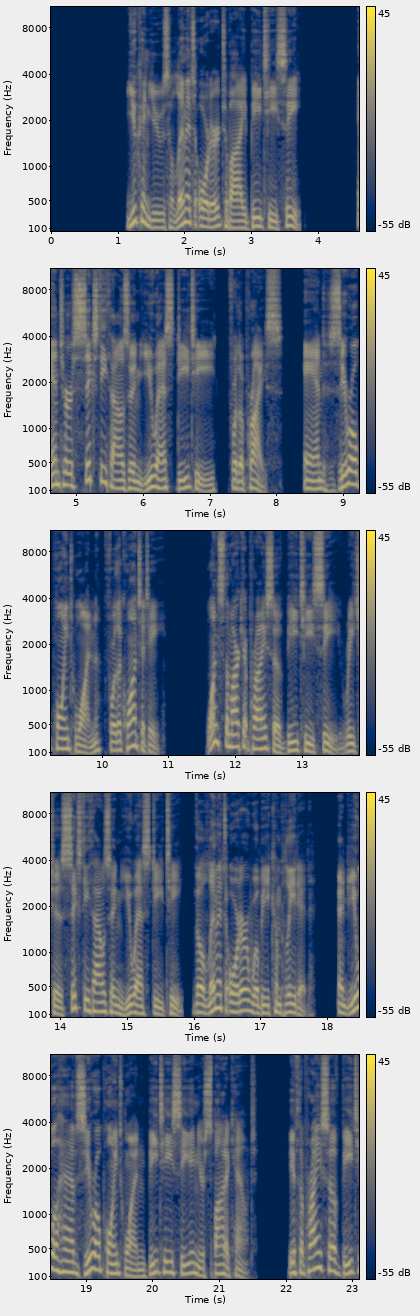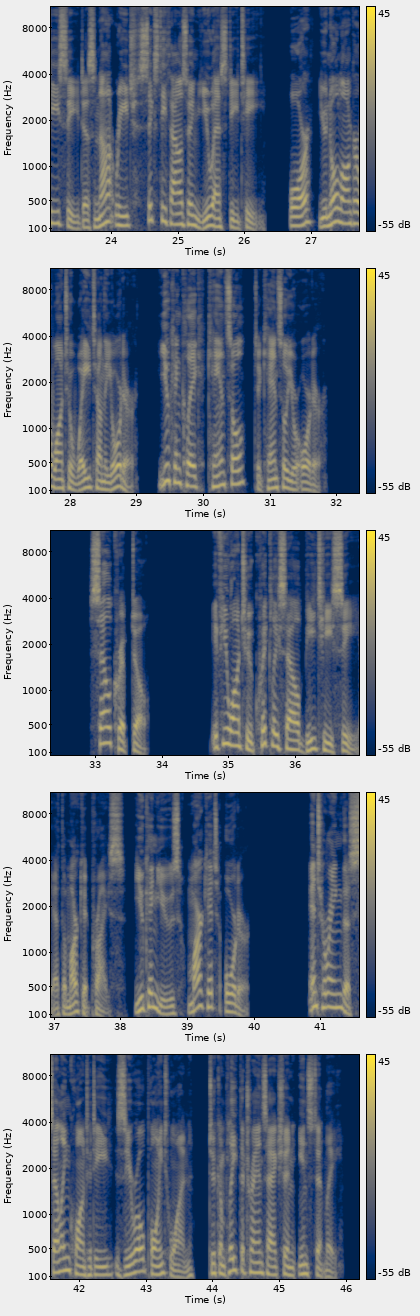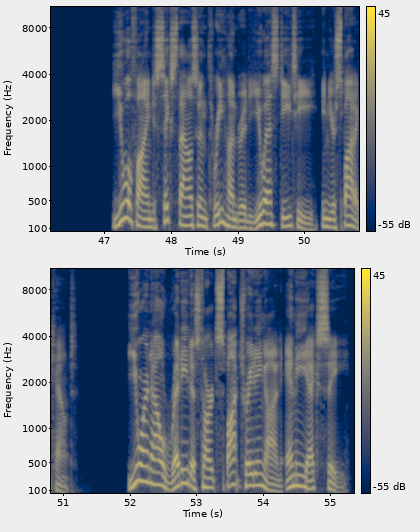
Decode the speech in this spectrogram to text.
You can use limit order to buy BTC. Enter 60,000 USDT for the price and 0.1 for the quantity. Once the market price of BTC reaches 60,000 USDT, the limit order will be completed, and you will have 0.1 BTC in your spot account. If the price of BTC does not reach 60,000 USDT, or you no longer want to wait on the order, you can click Cancel to cancel your order. Sell crypto. If you want to quickly sell BTC at the market price, you can use Market Order entering the selling quantity 0.1 to complete the transaction instantly. You will find 6,300 USDT in your spot account. You are now ready to start spot trading on MEXC.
